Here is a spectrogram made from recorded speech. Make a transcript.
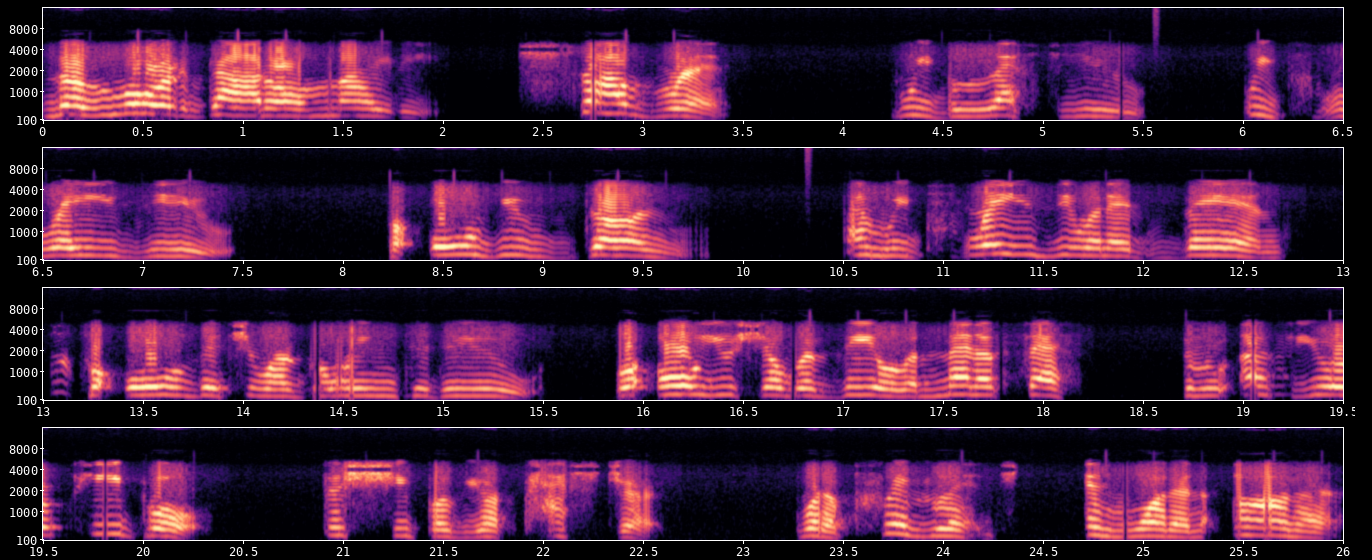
the Lord God Almighty, sovereign. We bless you. We praise you for all you've done. And we praise you in advance for all that you are going to do, for all you shall reveal and manifest through us, your people, the sheep of your pasture. What a privilege and what an honor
